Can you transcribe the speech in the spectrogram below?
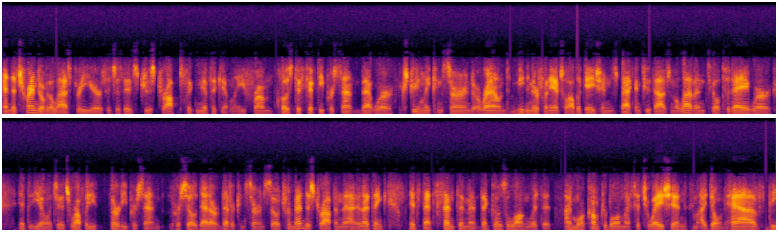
and the trend over the last three years is just it's just dropped significantly from close to 50% that were extremely concerned around meeting their financial obligations back in 2011 till today, where it you know it's, it's roughly 30% or so that are that are concerned. So a tremendous drop in that, and I think it's that sentiment that goes along with it. I'm more comfortable in my situation. I don't have the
